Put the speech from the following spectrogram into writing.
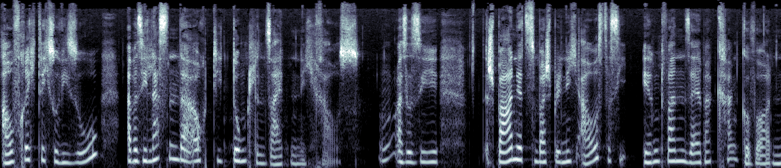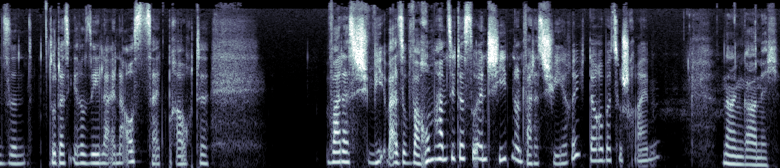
aufrichtig sowieso, aber Sie lassen da auch die dunklen Seiten nicht raus. Also Sie sparen jetzt zum Beispiel nicht aus, dass sie irgendwann selber krank geworden sind, sodass ihre Seele eine Auszeit brauchte. War das schwierig? Also warum haben Sie das so entschieden und war das schwierig, darüber zu schreiben? Nein, gar nicht.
